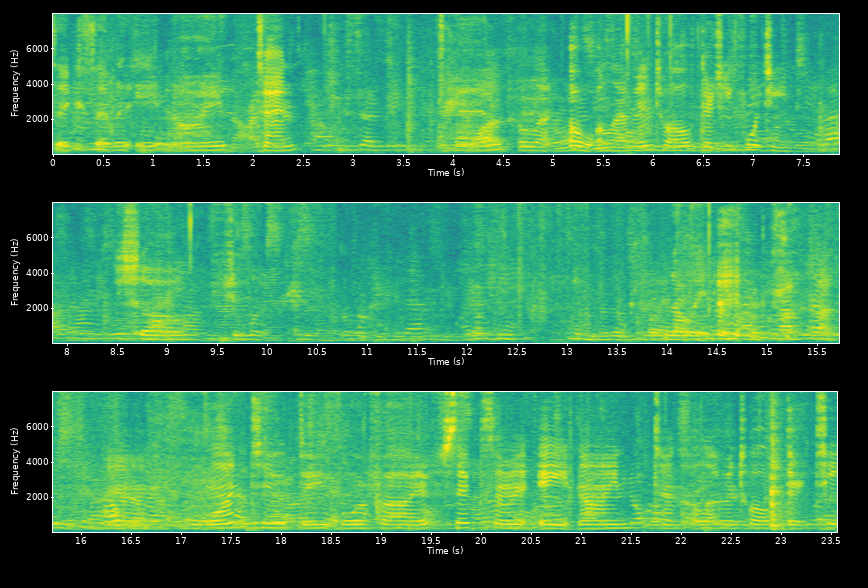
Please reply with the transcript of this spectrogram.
six, seven, eight, nine, ten. 10, 11, oh, 11, 12, 13, 14. So, two more. No, wait. One, two, three, four, five, six, seven, eight, nine, ten, eleven, twelve, thirteen.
